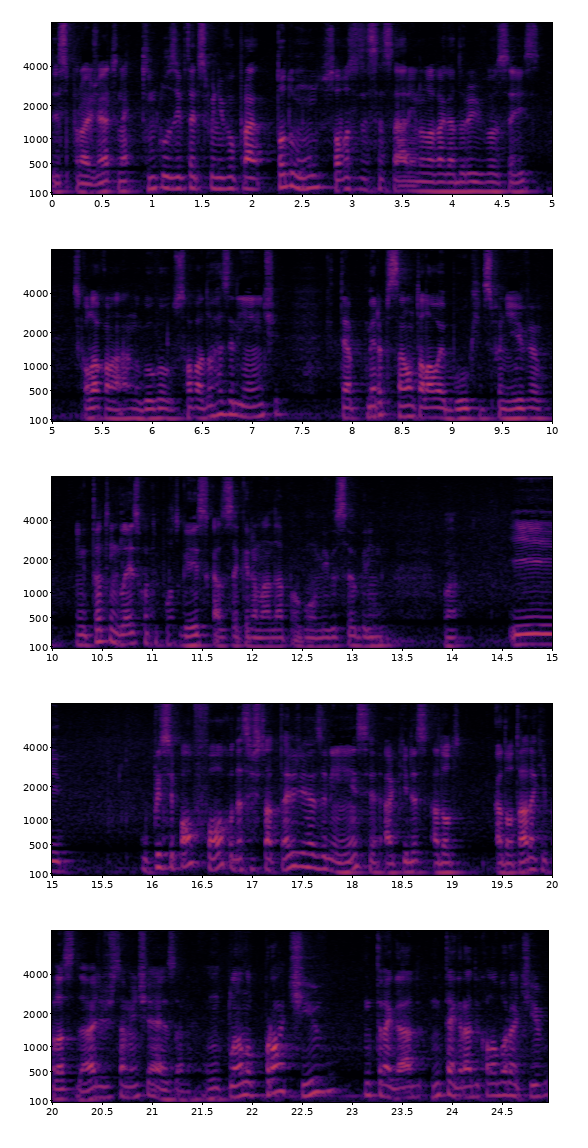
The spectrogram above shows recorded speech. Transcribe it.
desse projeto, né, que inclusive está disponível para todo mundo, só vocês acessarem no navegador de vocês. Vocês colocam lá no Google Salvador Resiliente, que tem a primeira opção, está lá o e-book disponível, em tanto em inglês quanto em português, caso você queira mandar para algum amigo seu gringo. E o principal foco dessa estratégia de resiliência aqui adotada aqui pela cidade é justamente essa, né? um plano proativo, entregado, integrado e colaborativo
